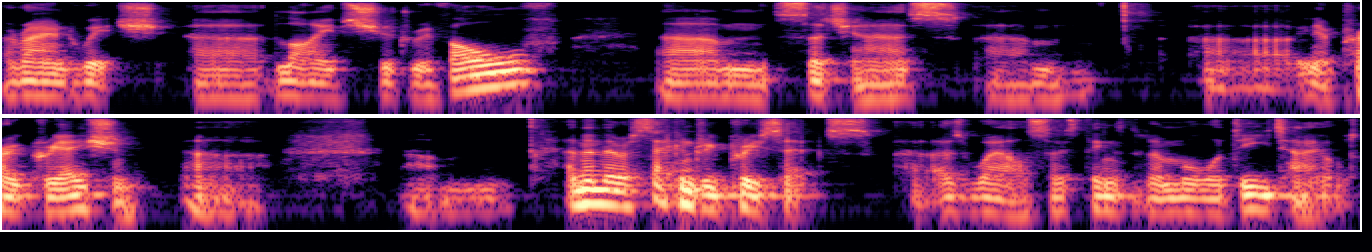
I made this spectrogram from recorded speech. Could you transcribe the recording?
around which uh, lives should revolve, um, such as um, uh, you know, procreation. Um, and then there are secondary precepts uh, as well, so things that are more detailed.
